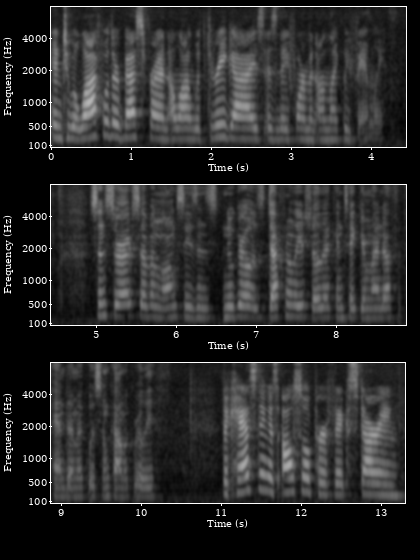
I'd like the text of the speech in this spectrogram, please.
into a loft with her best friend, along with three guys, as they form an unlikely family. Since there are seven long seasons, New Girl is definitely a show that can take your mind off the pandemic with some comic relief. The casting is also perfect, starring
